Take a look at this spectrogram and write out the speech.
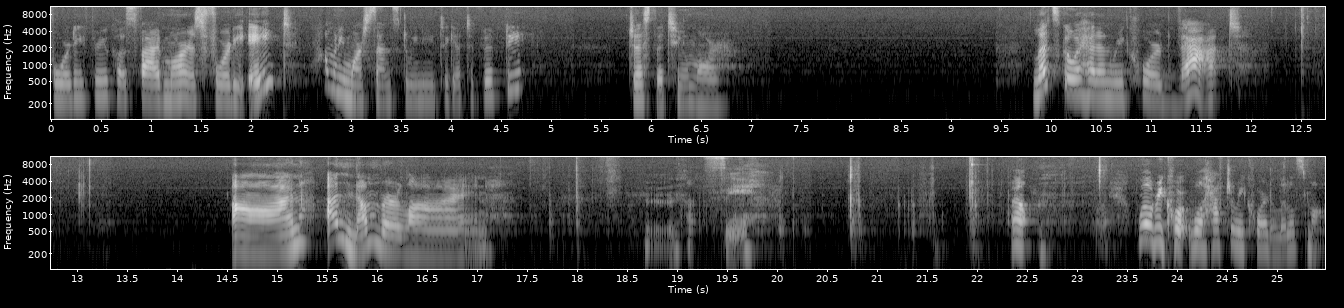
43 plus 5 more is 48. How many more cents do we need to get to 50? Just the two more. Let's go ahead and record that on a number line. Hmm, let's see. Well, we'll record, we'll have to record a little small.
